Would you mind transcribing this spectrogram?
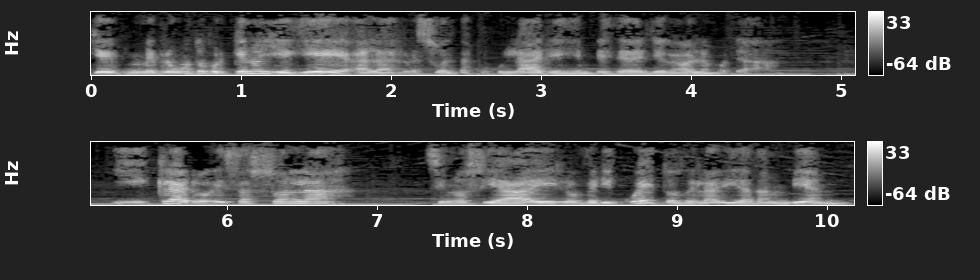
que me pregunto por qué no llegué a las resueltas populares en vez de haber llegado a la morada. Y claro, esas son las sinuosidades y los vericuetos de la vida también.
